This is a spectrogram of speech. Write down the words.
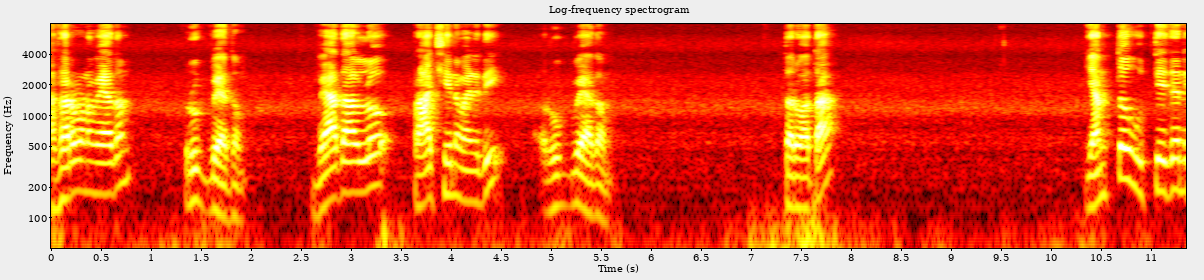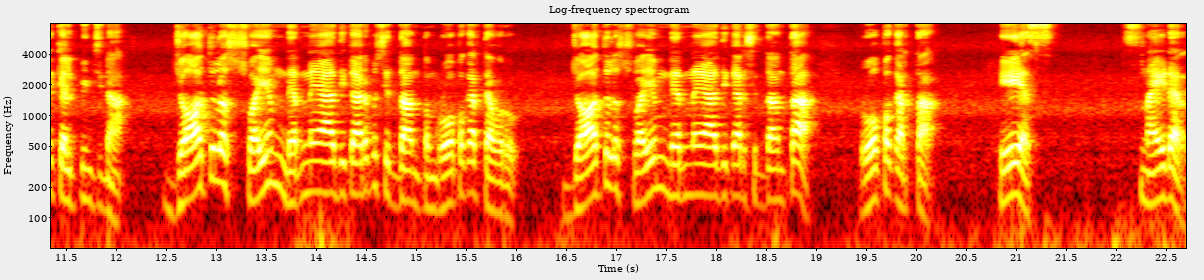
అధర్వణ వేదం ఋగ్వేదం. వేదాల్లో ప్రాచీనమైనది ఋగ్వేదం. తర్వాత ఎంతో ఉత్తేజాన్ని కల్పించిన జాతుల స్వయం నిర్ణయాధికారపు సిద్ధాంతం రూపకర్త ఎవరు? జాతుల స్వయం నిర్ణయాధికార సిద్ధాంత రూపకర్త Hayes Snyder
